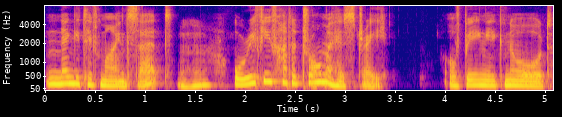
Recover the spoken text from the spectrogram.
negative mindset, or if you've had a trauma history of being ignored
